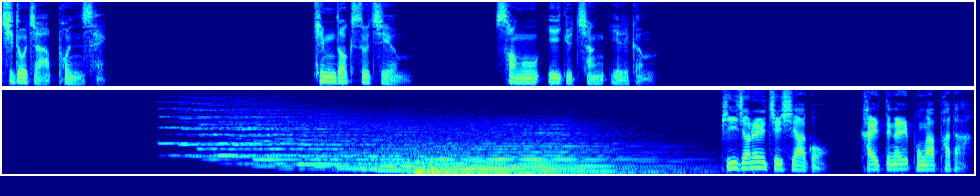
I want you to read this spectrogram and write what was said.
지도자 본색. 김덕수 지음. 성우 이규창 읽음 비전을 제시하고 갈등을 봉합하다.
